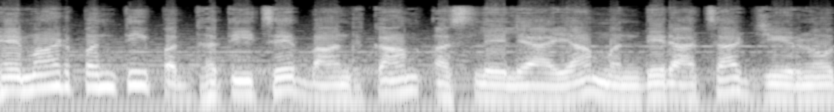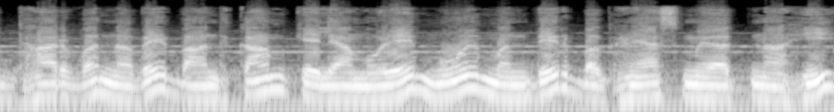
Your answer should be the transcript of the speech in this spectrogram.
हेमाडपंथी पद्धतीचे बांधकाम असलेल्या या मंदिराचा जीर्णोद्धार व नवे बांधकाम केल्यामुळे मूळ मंदिर बघण्यास मिळत नाही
